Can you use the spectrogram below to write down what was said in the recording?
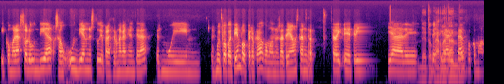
y como era solo un día, o sea, un día en un estudio para hacer una canción entera es muy, es muy poco tiempo, pero claro, como nos la teníamos tan eh, trillada de, De tocarla y tal, fue como,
